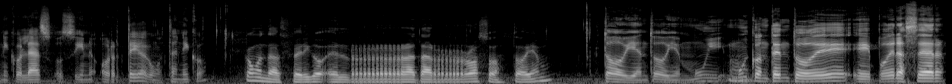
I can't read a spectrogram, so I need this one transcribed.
Nicolás Osino Ortega. ¿Cómo estás, Nico? ¿Cómo andás, Federico? El ratarroso, ¿todo bien? Todo bien, todo bien. Muy, muy contento de eh, poder hacer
